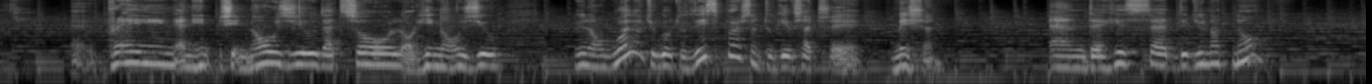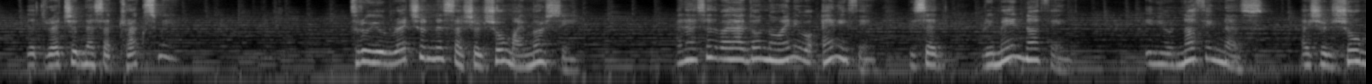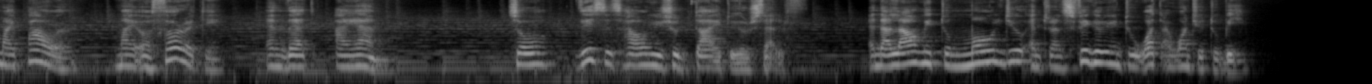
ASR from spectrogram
uh, praying, and he, she knows you, that soul, or he knows you? You know, why don't you go to this person to give such a mission? And uh, he said, Did you not know that wretchedness attracts me? Through your wretchedness, I shall show my mercy. And I said, But I don't know any, anything. He said, Remain nothing. In your nothingness, I shall show my power, my authority, and that I am. So, this is how you should die to yourself and allow me to mold you and transfigure you into what I want you to be.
